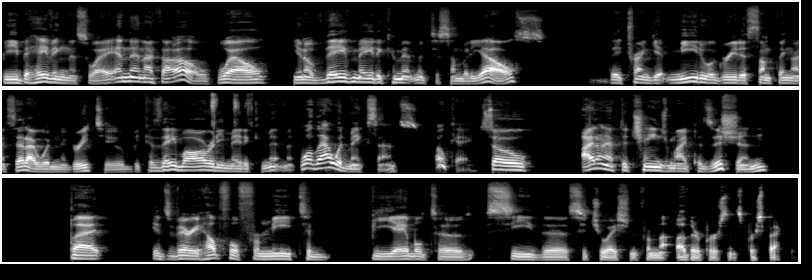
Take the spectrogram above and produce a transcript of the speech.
be behaving this way? And then I thought, oh, well, you know, they've made a commitment to somebody else. They try and get me to agree to something I said I wouldn't agree to because they've already made a commitment. Well, that would make sense. Okay. So I don't have to change my position, but it's very helpful for me to be able to see the situation from the other person's perspective.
